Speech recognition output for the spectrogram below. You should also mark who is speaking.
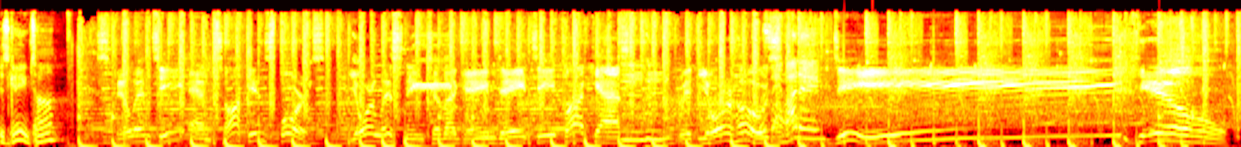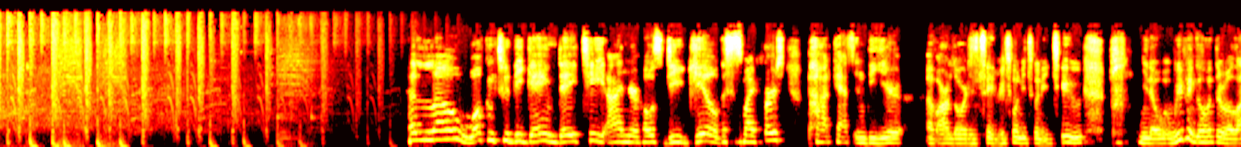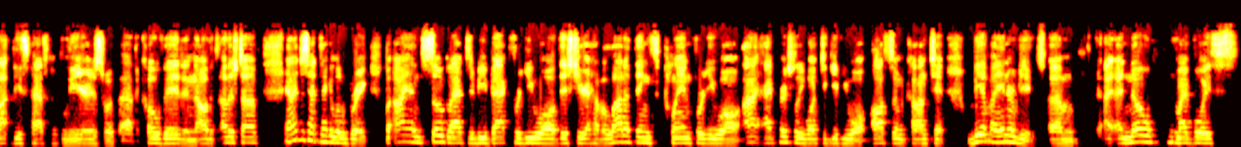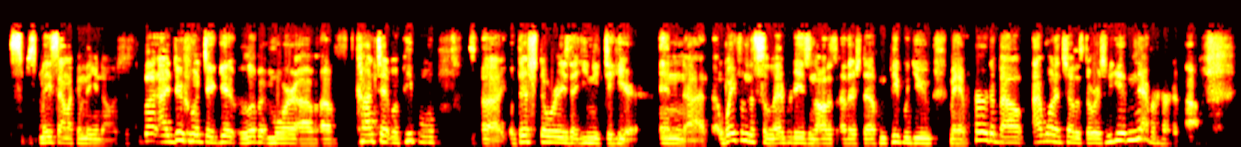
Speaker 1: It's game time.
Speaker 2: Spilling tea and talking sports. You're listening to the Game Day Tea podcast with your host,
Speaker 3: Say my name.
Speaker 2: D. Gill.
Speaker 4: Hello, welcome to the Game Day Tea. I'm your host, D. Gill. This is my first podcast in the year of our Lord and Savior 2022. You know, we've been going through a lot these past couple years with uh, the COVID and all this other stuff, and I just had to take a little break. But I am so glad to be back for you all this year. I have a lot of things planned for you all. I, I personally want to give you all awesome content via my interviews. Um, I, I know my voice may sound like a million dollars, but I do want to get a little bit more of, of content with people, uh, their stories that you need to hear. And uh, away from the celebrities and all this other stuff and people you may have heard about, I want to tell the stories who you have never heard about.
